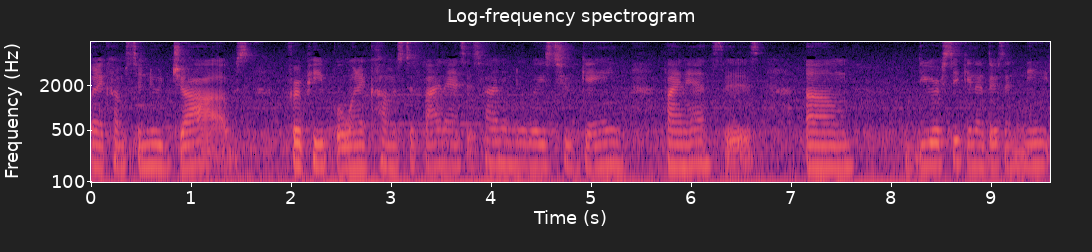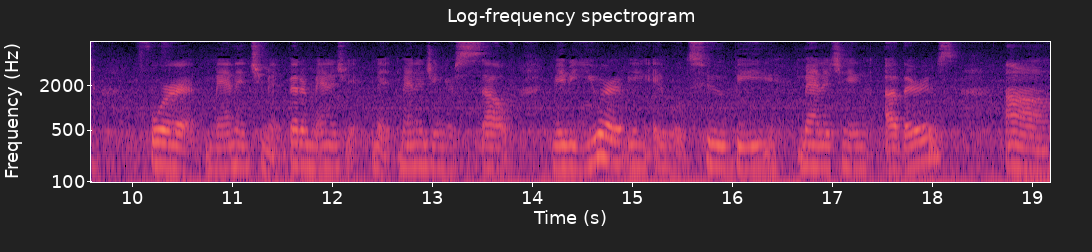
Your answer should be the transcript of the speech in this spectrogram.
when it comes to new jobs for people, when it comes to finances, finding new ways to gain finances. Um, you're seeking that there's a need for management, better management, managing yourself. Maybe you are being able to be managing others. Um,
